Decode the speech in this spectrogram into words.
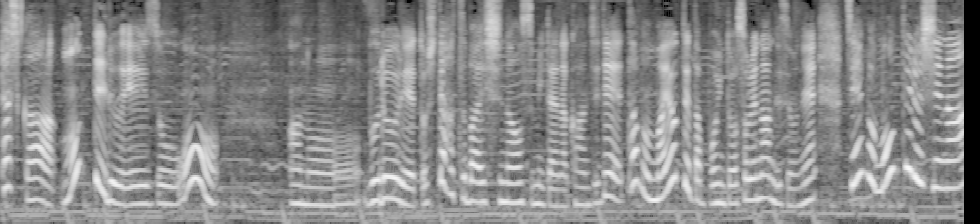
確か持ってる映像をあのブルーレイとして発売し直すみたいな感じで多分迷ってたポイントはそれなんですよね。全部持ってるしなう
